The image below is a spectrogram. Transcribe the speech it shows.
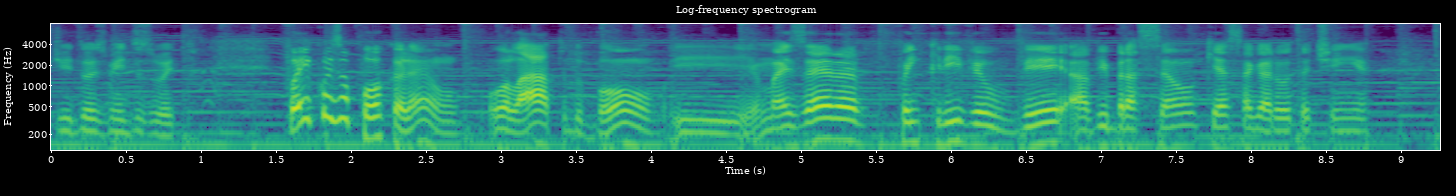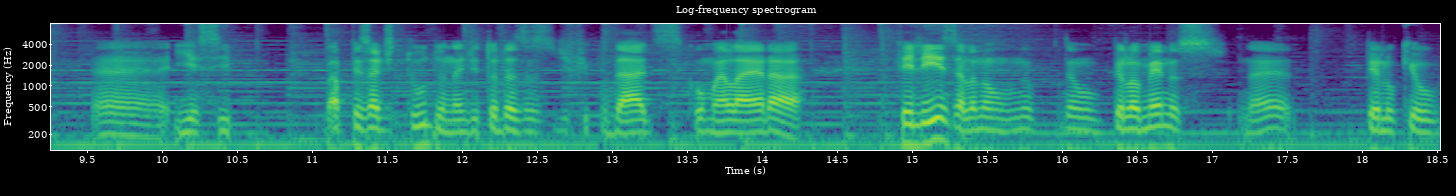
de 2018. Foi coisa pouca, né? Um olá, tudo bom? E mas era foi incrível ver a vibração que essa garota tinha é, e esse apesar de tudo, né? De todas as dificuldades, como ela era feliz, ela não, não, não pelo menos, né? Pelo que eu,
